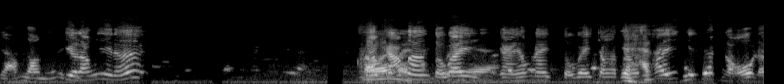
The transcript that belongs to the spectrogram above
Dạ, không lo nữa đi. vừa lòng cái gì nữa? Tao cảm mày. ơn tụi bay. Dạ. ngày hôm nay tụi bay cho tao hạnh- thấy cái giác ngộ để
